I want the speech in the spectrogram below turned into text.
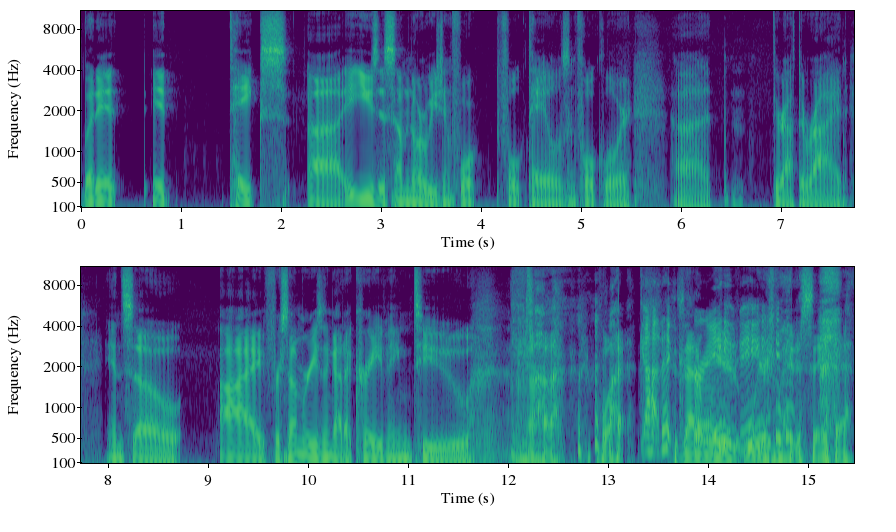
but it it takes uh, it uses some Norwegian folk folk tales and folklore uh, throughout the ride, and so I for some reason got a craving to uh, what Got a is that a weird weird way to say that?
